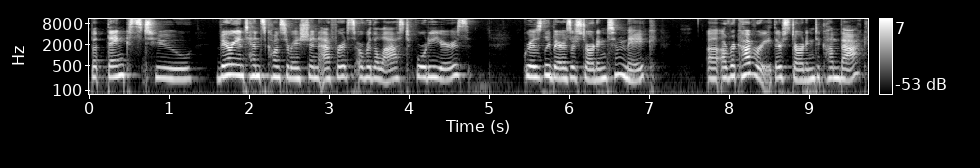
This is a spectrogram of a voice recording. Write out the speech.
But thanks to very intense conservation efforts over the last 40 years, grizzly bears are starting to make uh, a recovery. They're starting to come back.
